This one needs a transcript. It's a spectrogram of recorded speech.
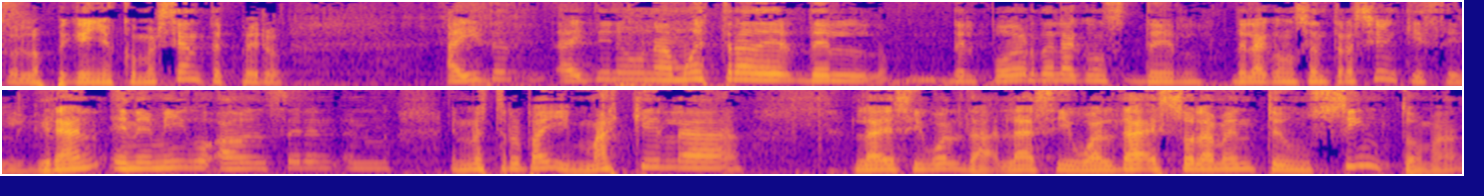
con los pequeños comerciantes, pero ahí, te- ahí tiene una muestra de- del, del poder de la, de la concentración, que es el gran enemigo a vencer en, en- en nuestro país, más que la, la desigualdad. La desigualdad es solamente un síntoma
